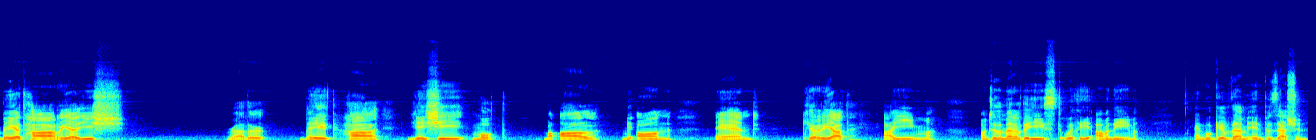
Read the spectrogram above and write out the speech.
Beit ha Riayish, rather, Beit ha Yeshi Mot, Baal, Meon, and Kiryat Aim unto the men of the east with the Ammonim, and will give them in possession,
